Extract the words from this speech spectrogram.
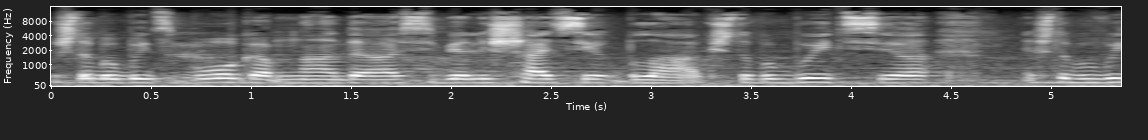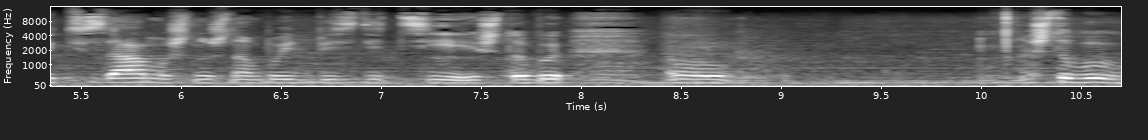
Чтобы быть с Богом, надо себя лишать всех благ. Чтобы быть чтобы выйти замуж, нужно быть без детей, чтобы э, чтобы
